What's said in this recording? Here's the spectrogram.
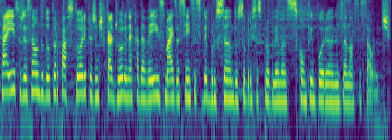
Tá aí, sugestão do Dr. Pastore para a gente ficar de olho, né? Cada vez mais a ciência se debruçando sobre esses problemas contemporâneos da nossa saúde.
